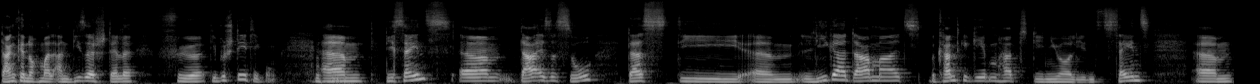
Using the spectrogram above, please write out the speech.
danke nochmal an dieser Stelle für die Bestätigung. ähm, die Saints, ähm, da ist es so, dass die ähm, Liga damals bekannt gegeben hat, die New Orleans Saints ähm,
